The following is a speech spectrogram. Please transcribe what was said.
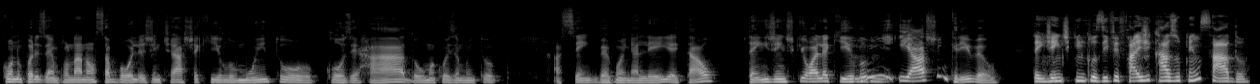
quando, por exemplo, na nossa bolha a gente acha aquilo muito close errado, ou uma coisa muito, assim, vergonha alheia e tal. Tem gente que olha aquilo Uhum. e, e acha incrível. Tem gente que inclusive faz de caso pensado,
